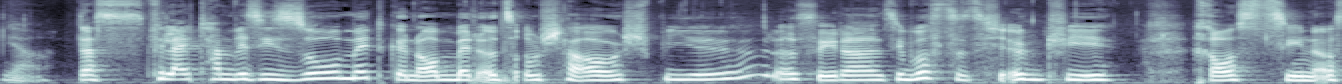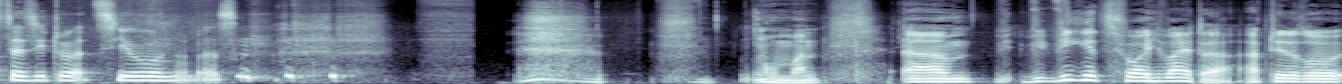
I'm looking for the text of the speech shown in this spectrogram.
ja. Das, vielleicht haben wir sie so mitgenommen mit unserem Schauspiel, dass sie da, sie musste sich irgendwie rausziehen aus der Situation oder so. Oh Mann. Ähm, wie, wie geht's für euch weiter? Habt ihr so,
